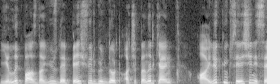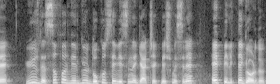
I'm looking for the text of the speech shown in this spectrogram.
yıllık bazda %5,4 açıklanırken aylık yükselişin ise %0,9 seviyesinde gerçekleşmesini hep birlikte gördük.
